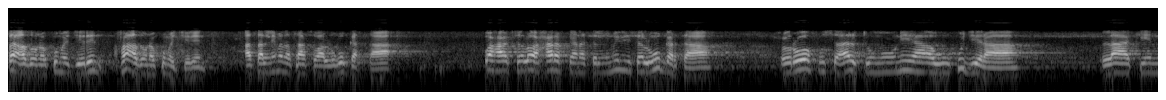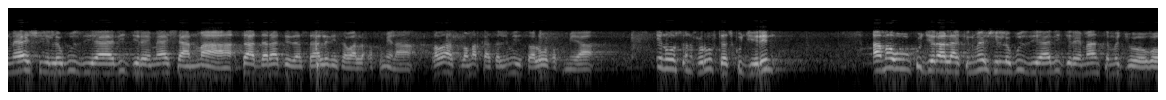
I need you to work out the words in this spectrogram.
Fa'duna kuma jirin. Ra-duna kuma jirin. Asalnimada saas waa lagu gartaa waxaa kaloo xarafkan asalnimadiisa lagu gartaa xuruufu sa'altumuniha wuu ku jiraa laakiin meeshii lagu ziyaadi jiray meeshaan ma aha. Saas daraaddeed asaaladiisa waa la xukminaa labadaasba marka asalnimadiisa waa lagu xukmiyaa. Inuusan xuruuftaas ku jirin ama wuu ku jiraa laakiin meeshii lagu ziyaadi jiray maanta ma joogo.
